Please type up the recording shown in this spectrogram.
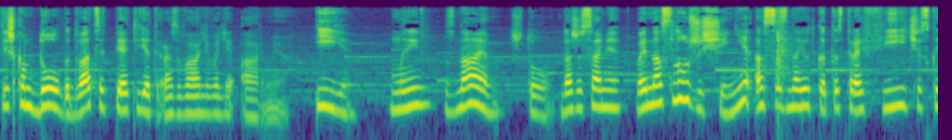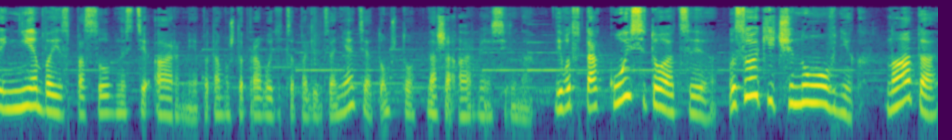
Слишком долго, 25 лет разваливали армию. И мы знаем, что даже сами военнослужащие не осознают катастрофической небоеспособности армии, потому что проводятся политзанятия о том, что наша армия сильна. И вот в такой ситуации высокий чиновник НАТО,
